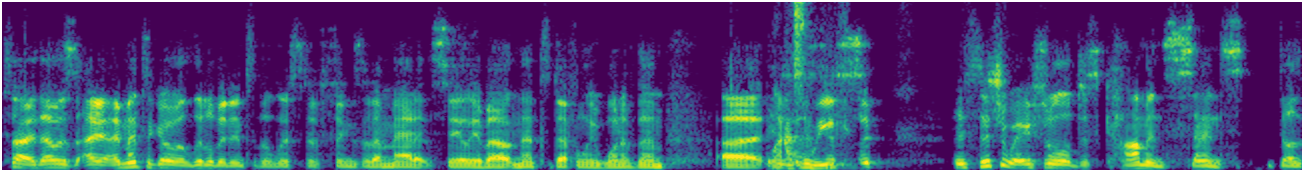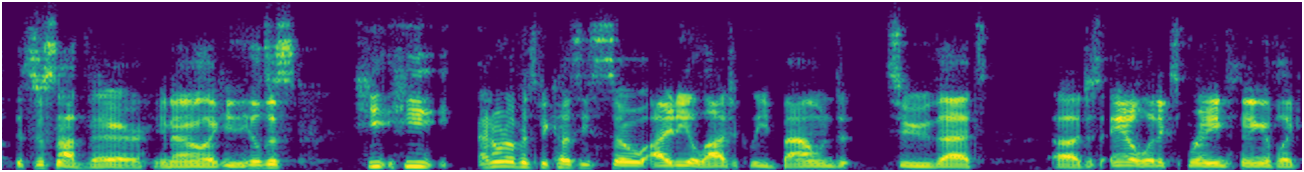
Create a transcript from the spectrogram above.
Sorry, that was I, I, meant to go a little bit into the list of things that I'm mad at Staley about, and that's definitely one of them. Uh, Last his, week, his, his, situational just common sense does it's just not there. You know, like he he'll just he he. I don't know if it's because he's so ideologically bound to that uh, just analytics brain thing of like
